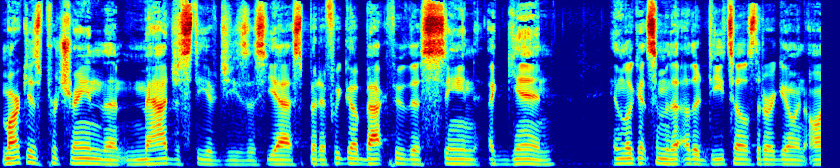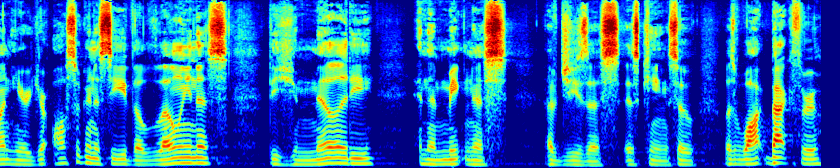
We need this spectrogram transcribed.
Mark is portraying the majesty of Jesus, yes, but if we go back through this scene again and look at some of the other details that are going on here, you're also going to see the lowliness, the humility, and the meekness of Jesus as king. So let's walk back through.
